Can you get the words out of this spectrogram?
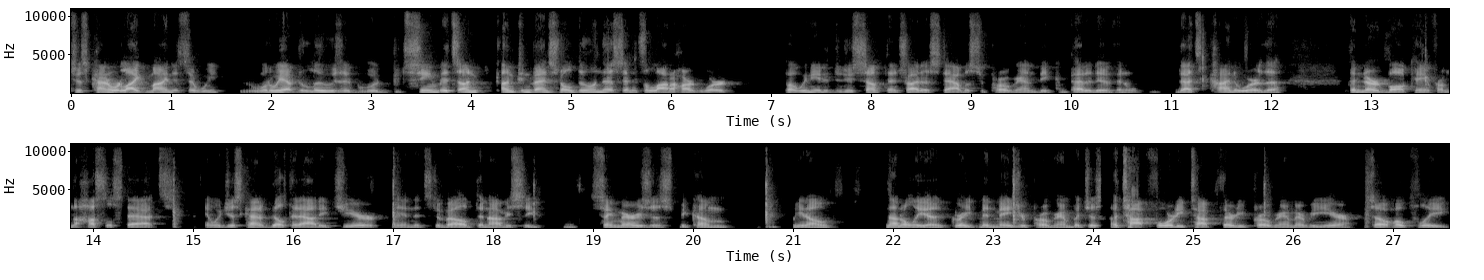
just kind of were like-minded. So we what do we have to lose? It would seem it's un, unconventional doing this, and it's a lot of hard work but we needed to do something try to establish a program, be competitive, and that's kind of where the the nerd ball came from, the hustle stats, and we just kind of built it out each year, and it's developed, and obviously St. Mary's has become, you know, not only a great mid-major program, but just a top 40, top 30 program every year. So hopefully,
